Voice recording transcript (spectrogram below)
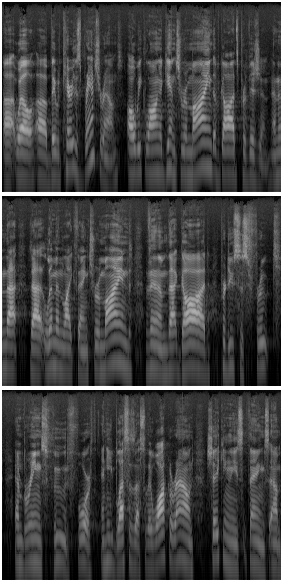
Uh, well, uh, they would carry this branch around all week long, again, to remind of God's provision. And then that, that lemon like thing, to remind them that God produces fruit and brings food forth, and he blesses us. So they walk around shaking these things. Um,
